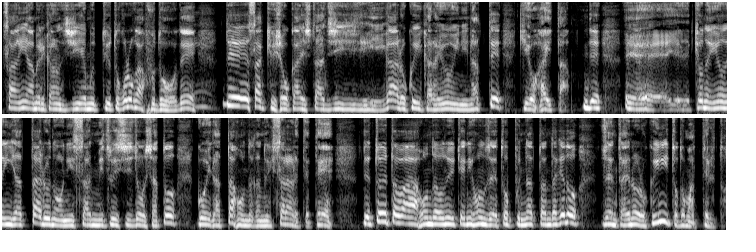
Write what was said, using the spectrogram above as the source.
3位アメリカの GM っていうところが不動で、で、さっき紹介した G が6位から4位になって気を吐いた。で、えー、去年4位だったルノー、日産、三菱自動車と5位だったホンダが抜き去られてて、で、トヨタはホンダを抜いて日本勢トップになったんだけど、全体の6位にとどまってると。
